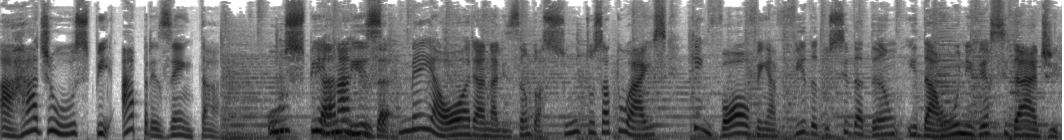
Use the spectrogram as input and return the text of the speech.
A Rádio USP apresenta USP Analisa. Meia hora analisando assuntos atuais que envolvem a vida do cidadão e da universidade,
